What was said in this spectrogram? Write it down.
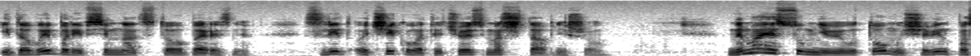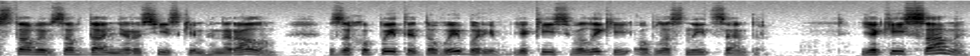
і до виборів 17 березня слід очікувати чогось масштабнішого. Немає сумнівів у тому, що він поставив завдання російським генералам захопити до виборів якийсь великий обласний центр. Який саме?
